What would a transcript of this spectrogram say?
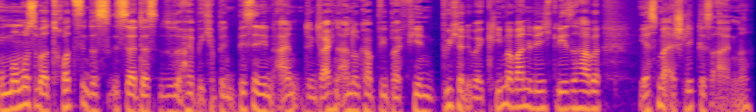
Und man muss aber trotzdem, das ist ja das, ich habe ein bisschen den, den gleichen Eindruck gehabt wie bei vielen Büchern über Klimawandel, die ich gelesen habe. Erstmal erschlägt es einen. Ne?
